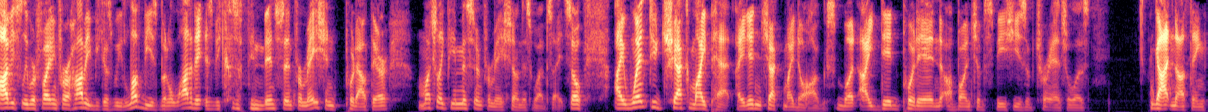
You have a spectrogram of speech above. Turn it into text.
obviously we're fighting for a hobby because we love these, but a lot of it is because of the misinformation put out there, much like the misinformation on this website. So I went to check my pet. I didn't check my dogs, but I did put in a bunch of species of tarantulas. Got nothing.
